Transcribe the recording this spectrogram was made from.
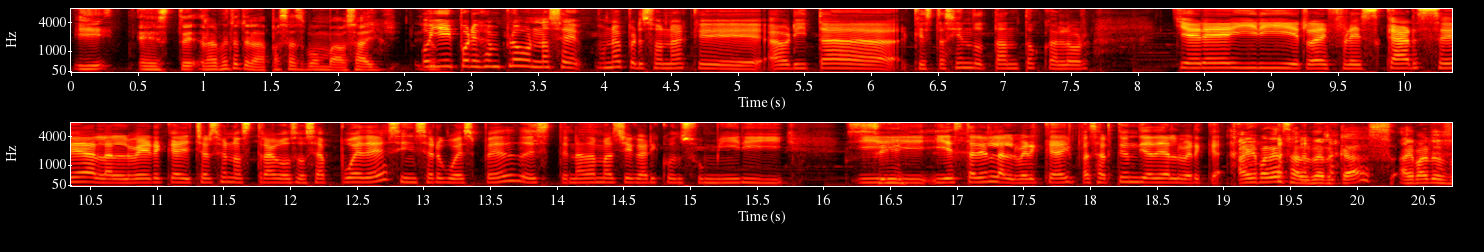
Y este realmente te la pasas bomba, o sea, Oye, y por ejemplo, no sé, una persona que ahorita que está haciendo tanto calor, quiere ir y refrescarse a la alberca y echarse unos tragos, o sea, puede sin ser huésped, este, nada más llegar y consumir y, y, estar en la alberca y pasarte un día de alberca. Hay varias albercas, hay varios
